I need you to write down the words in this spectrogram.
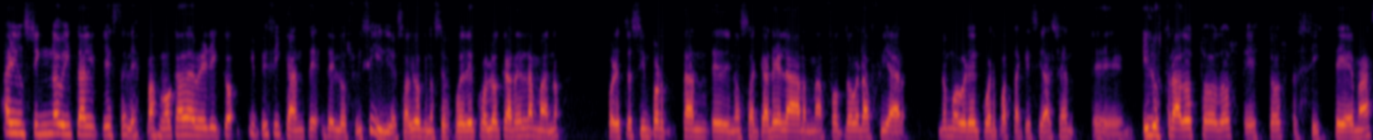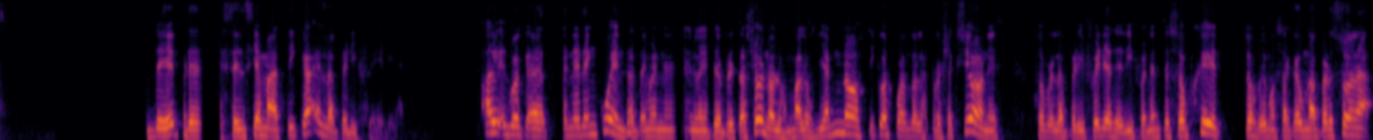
hay un signo vital que es el espasmo cadavérico tipificante de los suicidios, algo que no se puede colocar en la mano, por esto es importante de no sacar el arma, fotografiar, no mover el cuerpo hasta que se hayan eh, ilustrado todos estos sistemas de presencia mática en la periferia. Algo que tener en cuenta también en la interpretación o los malos diagnósticos es cuando las proyecciones sobre las periferias de diferentes objetos. Vemos acá una persona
